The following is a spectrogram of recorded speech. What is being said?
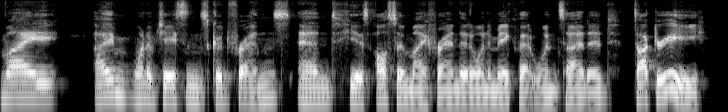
My I'm one of Jason's good friends, and he is also my friend. I don't want to make that one sided. Dr. E,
